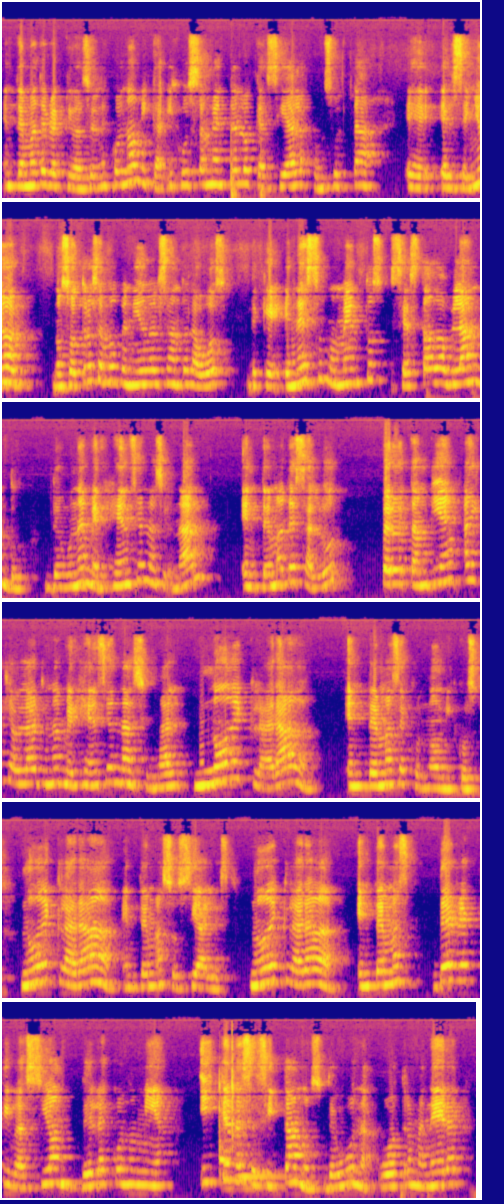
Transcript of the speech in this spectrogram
en temas de reactivación económica. Y justamente lo que hacía la consulta eh, el señor, nosotros hemos venido alzando la voz de que en estos momentos se ha estado hablando de una emergencia nacional en temas de salud, pero también hay que hablar de una emergencia nacional no declarada en temas económicos, no declarada en temas sociales, no declarada en temas de reactivación de la economía y que necesitamos de una u otra manera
